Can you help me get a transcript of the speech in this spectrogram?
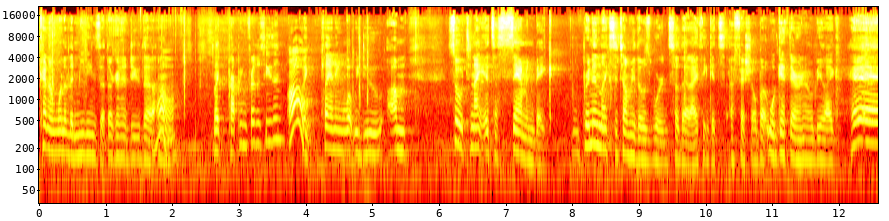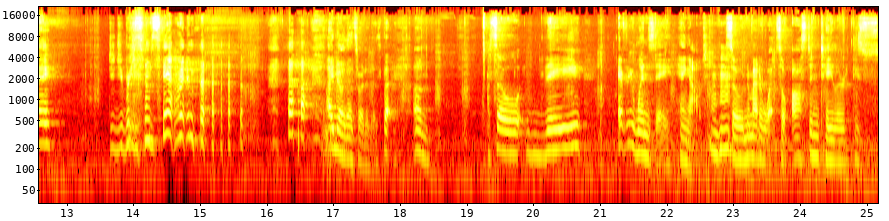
kind of one of the meetings that they're going to do the Oh. um, like prepping for the season. Oh. like planning what we do. Um, so tonight it's a salmon bake. Brendan likes to tell me those words so that I think it's official, but we'll get there and it'll be like, "Hey, did you bring some salmon?" I know that's what it is, but um, so they every Wednesday hang out. So no matter what. So Austin Taylor, these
